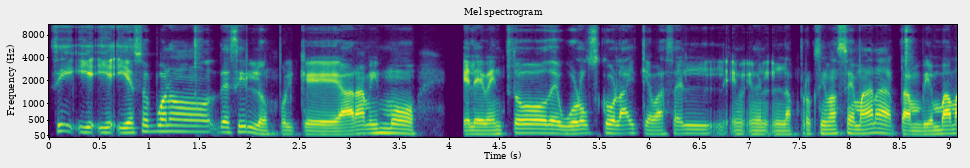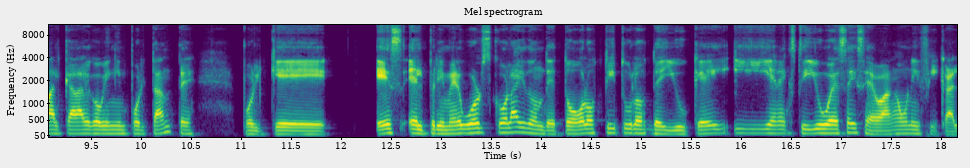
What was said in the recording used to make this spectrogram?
Sí y, y, eso es bueno decirlo porque ahora mismo el evento de Worlds Collide que va a ser en, en las próximas semanas también va a marcar algo bien importante porque es el primer World Collide donde todos los títulos de UK y NXT USA se van a unificar.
